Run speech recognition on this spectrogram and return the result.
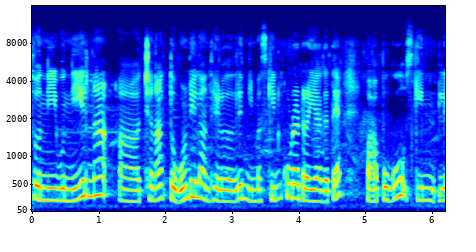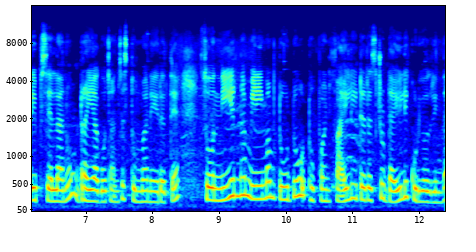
ಸೊ ನೀವು ನೀರನ್ನ ಚೆನ್ನಾಗಿ ತೊಗೊಂಡಿಲ್ಲ ಅಂತ ಹೇಳೋದಾದರೆ ನಿಮ್ಮ ಸ್ಕಿನ್ ಕೂಡ ಡ್ರೈ ಆಗುತ್ತೆ. ಪಾಪುಗೂ ಸ್ಕಿನ್ ಲಿಪ್ಸ್ ಎಲ್ಲನೂ ಡ್ರೈ ಆಗೋ ಚಾನ್ಸಸ್ ತುಂಬಾ ಇರುತ್ತೆ. ಸೊ ನೀರನ್ನ minimum two to two point five ಲೀಟರಷ್ಟು ಡೈಲಿ ಕುಡಿಯೋದ್ರಿಂದ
